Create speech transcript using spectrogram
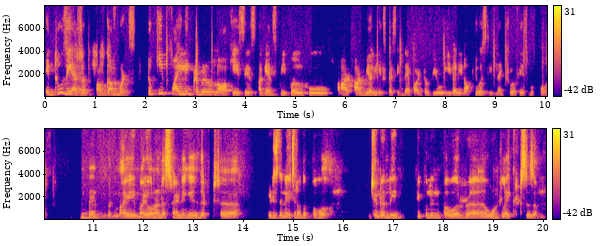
enthusiasm of governments to keep filing criminal law cases against people who are, are merely expressing their point of view, even innocuously, like through a Facebook post? My, my own understanding is that uh, it is the nature of the power. Generally, people in power uh, won't like criticism.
